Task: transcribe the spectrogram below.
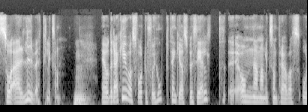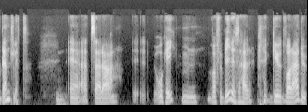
så är livet. Liksom. mm, Eh, och det där kan ju vara svårt att få ihop, tänker jag, speciellt eh, om när man liksom prövas ordentligt. Mm. Eh, att så här, eh, okej, men varför blir det så här? Gud, var är du? Eh,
